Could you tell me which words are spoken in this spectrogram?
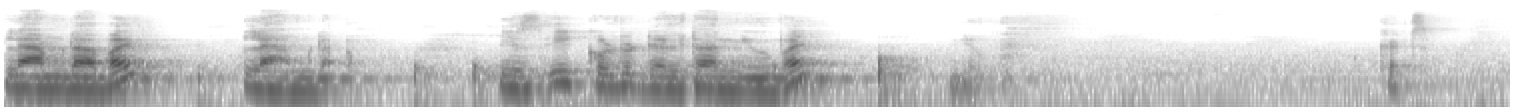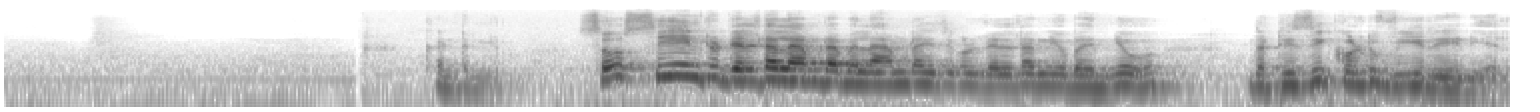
lambda by lambda is equal to delta nu by nu. Cuts. Continue. So, c into delta lambda by lambda is equal to delta nu by nu that is equal to v radial.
